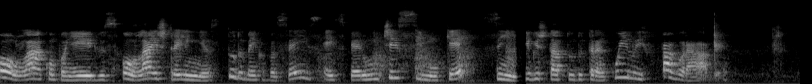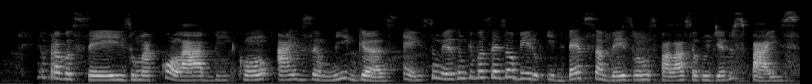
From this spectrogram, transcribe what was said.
Olá, companheiros! Olá, estrelinhas! Tudo bem com vocês? Eu espero muitíssimo que sim! Está tudo tranquilo e favorável. Para vocês uma collab com as amigas. É isso mesmo que vocês ouviram. E dessa vez vamos falar sobre o Dia dos Pais.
